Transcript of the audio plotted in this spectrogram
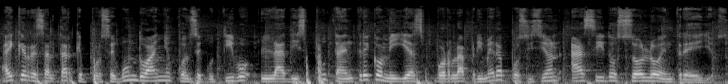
Hay que resaltar que por segundo año consecutivo la disputa entre comillas por la primera posición ha sido solo entre ellos.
